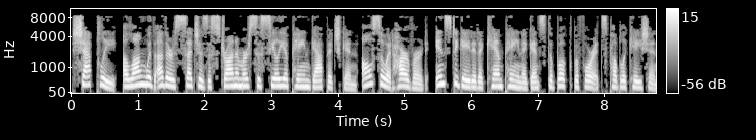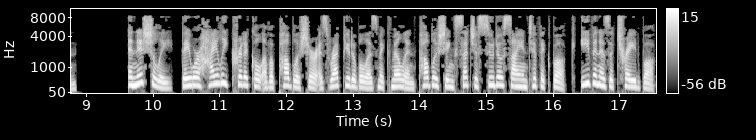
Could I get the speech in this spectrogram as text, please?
Shapley, along with others such as astronomer Cecilia Payne Gaposchkin also at Harvard, instigated a campaign against the book before its publication. Initially, they were highly critical of a publisher as reputable as Macmillan publishing such a pseudoscientific book, even as a trade book.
